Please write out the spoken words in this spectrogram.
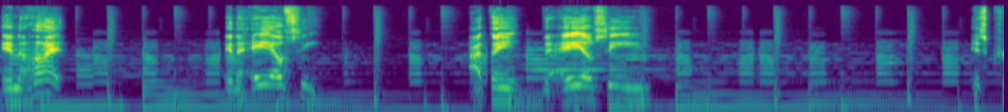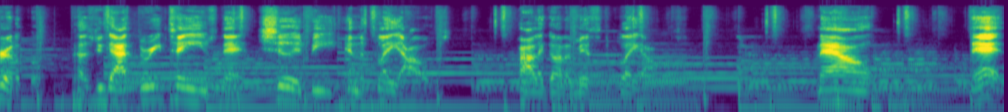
in the hunt, in the AFC, I think the AFC is critical because you got three teams that should be in the playoffs, probably gonna miss the playoffs. Now, that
